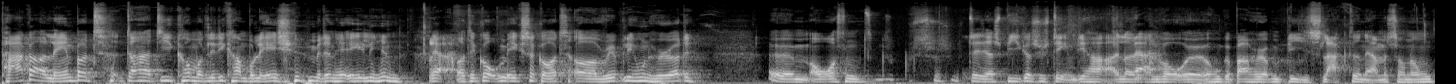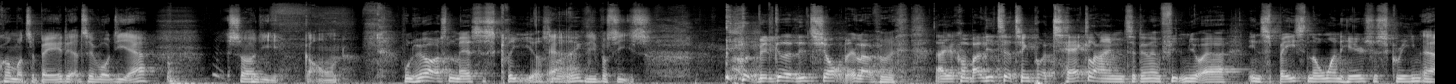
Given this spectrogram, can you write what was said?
Parker og Lambert, der, de kommer lidt i kambolage med den her alien. Ja. Og det går dem ikke så godt. Og Ripley, hun hører det øhm, over sådan det der speakersystem, de har, eller, ja. Eller hvor øh, hun kan bare høre dem blive slagtet nærmest. Så når hun kommer tilbage dertil, hvor de er, så er de gone. Hun hører også en masse skrig og sådan Ja, noget, ikke? lige præcis. Hvilket er lidt sjovt, eller nej, jeg kom bare lige til at tænke på, at tagline til den her film jo er In space, no one hears you scream. Ja.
